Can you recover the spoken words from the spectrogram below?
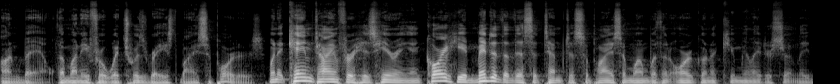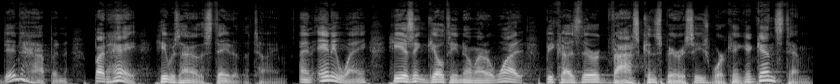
on bail, the money for which was raised by supporters. When it came time for his hearing in court, he admitted that this attempt to supply someone with an orgone accumulator certainly did happen, but hey, he was out of the state at the time. And anyway, he isn't guilty no matter what because there are vast conspiracies working against him.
